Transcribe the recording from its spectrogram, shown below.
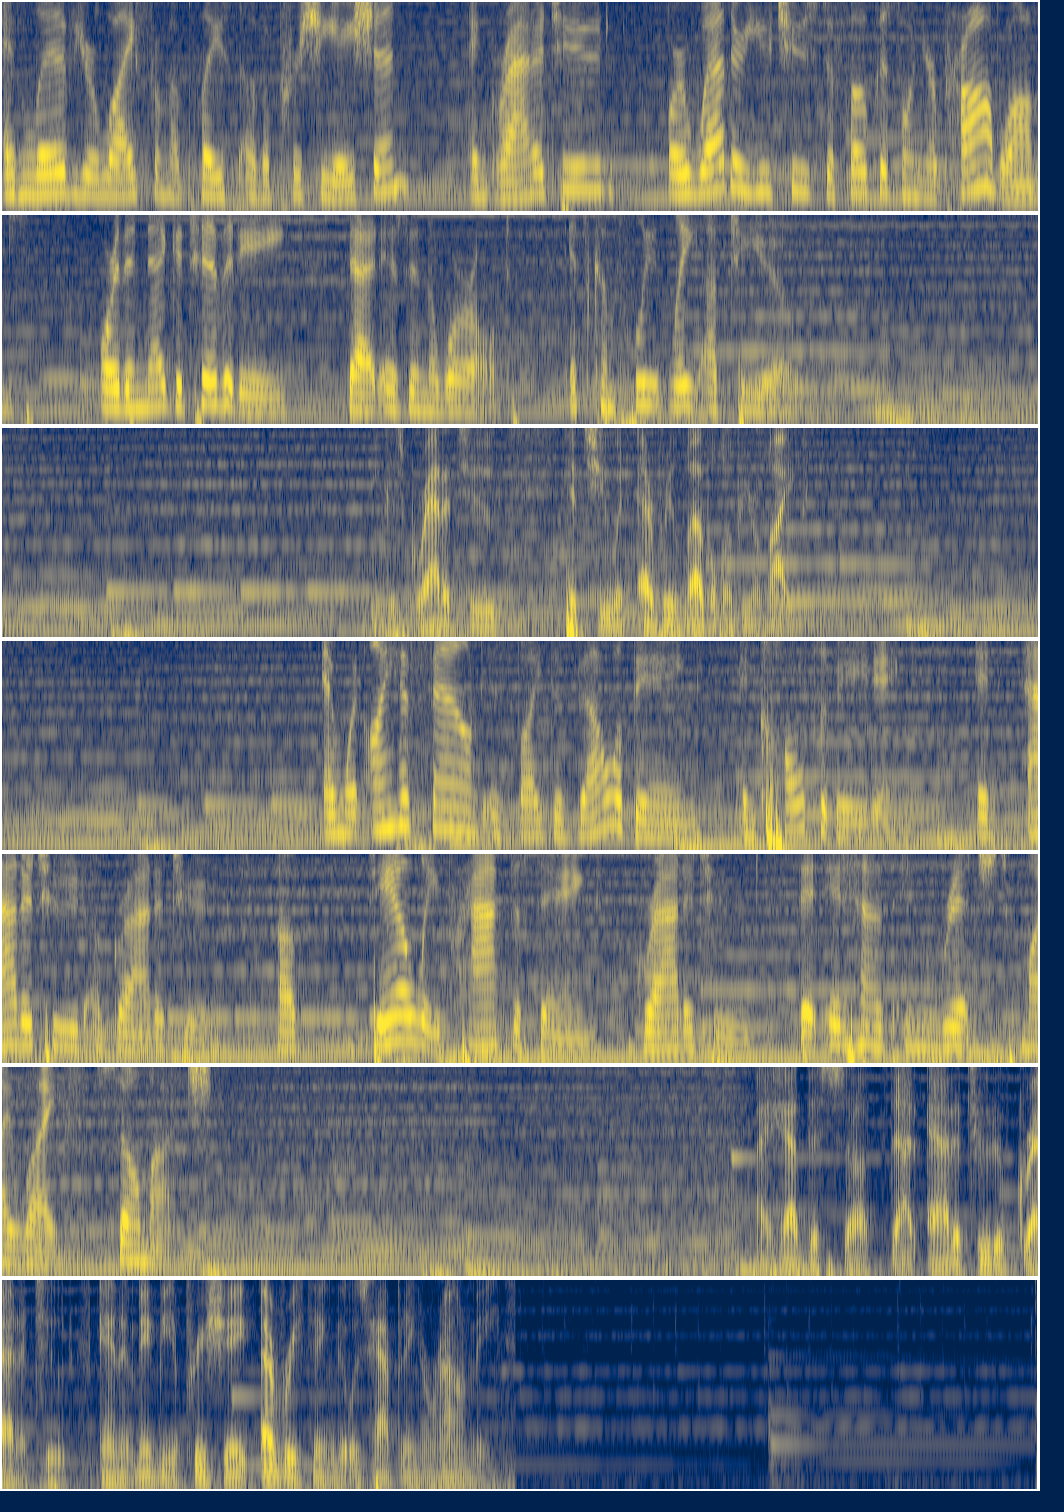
and live your life from a place of appreciation and gratitude, or whether you choose to focus on your problems or the negativity that is in the world. It's completely up to you. Because gratitude hits you at every level of your life. And what I have found is by developing and cultivating an attitude of gratitude, of daily practicing gratitude, that it has enriched my life so much. I had this uh, that attitude of gratitude, and it made me appreciate everything that was happening around me.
